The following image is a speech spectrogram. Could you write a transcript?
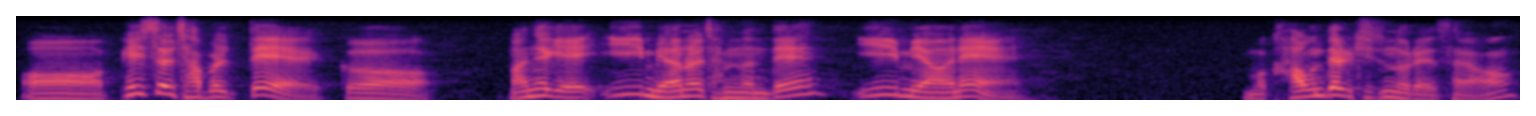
어 face를 잡을 때 그 만약에 이 면을 잡는데 이 면에 뭐 가운데를 기준으로 해서요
